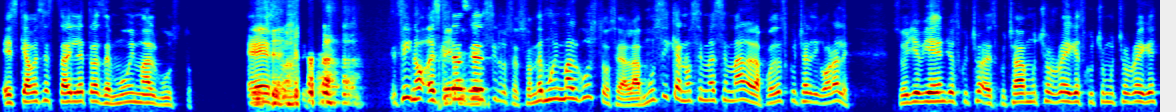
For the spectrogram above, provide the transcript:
es que a veces trae letras de muy mal gusto. Eso sí. Sí, no, es que sí, tengo sí. que decirlo, o sea, son de muy mal gusto, o sea, la música no se me hace mala, la puedo escuchar y digo, órale, se oye bien, yo escucho, escuchaba mucho reggae, escucho mucho reggae,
